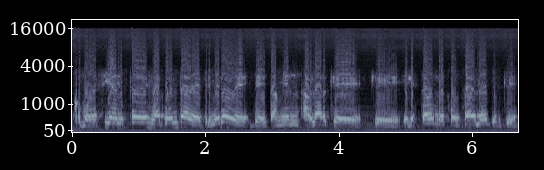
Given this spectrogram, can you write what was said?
como decían ustedes, da cuenta de primero de, de también hablar que, que el Estado es responsable porque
